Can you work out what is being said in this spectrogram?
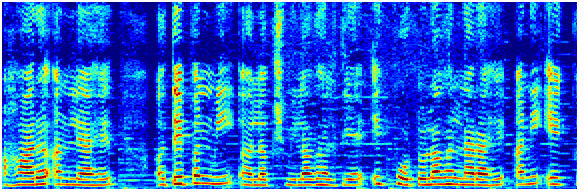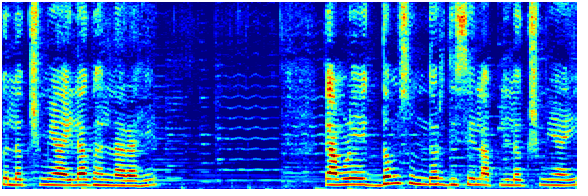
हार आणले आहेत. ते पण मी लक्ष्मीला घालते आहे एक फोटोला घालणार आहे आणि एक लक्ष्मी आईला घालणार आहे. त्यामुळे एकदम सुंदर दिसेल आपली लक्ष्मी आई.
